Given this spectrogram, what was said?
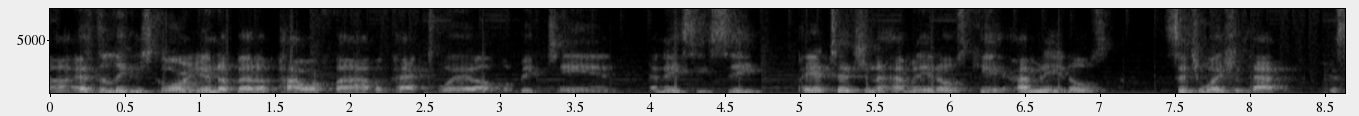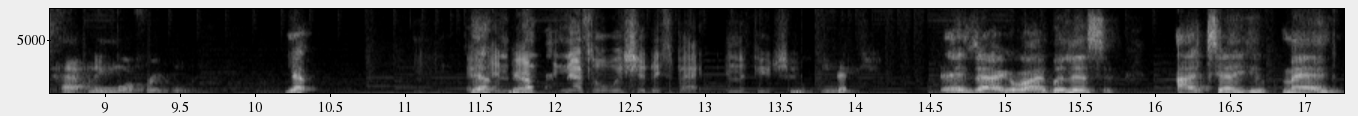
uh, as the leading scorer and end up at a Power Five, a Pac-12, a Big Ten, an ACC. Pay attention to how many of those kids, how many of those situations happen. It's happening more frequently. Yep. And, Yep, and, yep. and that's what we should expect in the future. Exactly right. But listen, I tell you, man,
